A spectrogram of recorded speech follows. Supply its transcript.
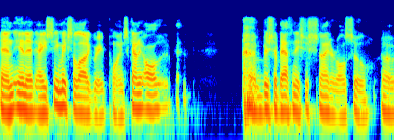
And in it, I see he makes a lot of great points. Kind of all Bishop Athanasius Schneider also uh,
